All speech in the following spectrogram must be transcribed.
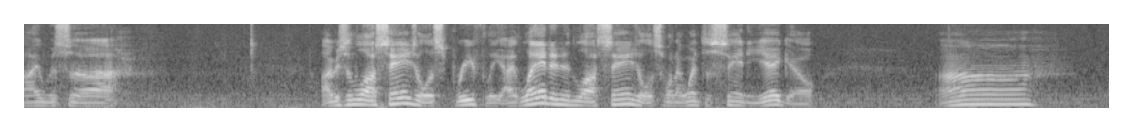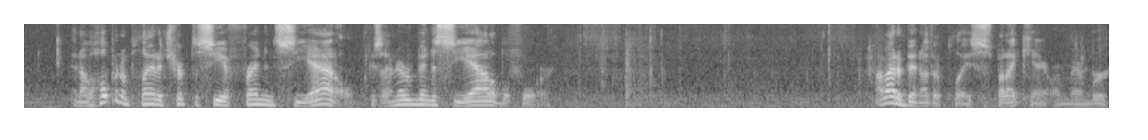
I was uh, I was in Los Angeles briefly. I landed in Los Angeles when I went to San Diego. Uh, and I'm hoping to plan a trip to see a friend in Seattle because I've never been to Seattle before. I might have been other places, but I can't remember.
